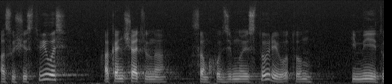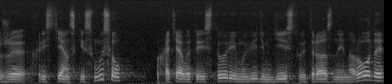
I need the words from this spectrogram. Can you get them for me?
осуществилось окончательно, сам ход земной истории, вот он имеет уже христианский смысл, хотя в этой истории мы видим, действуют разные народы,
